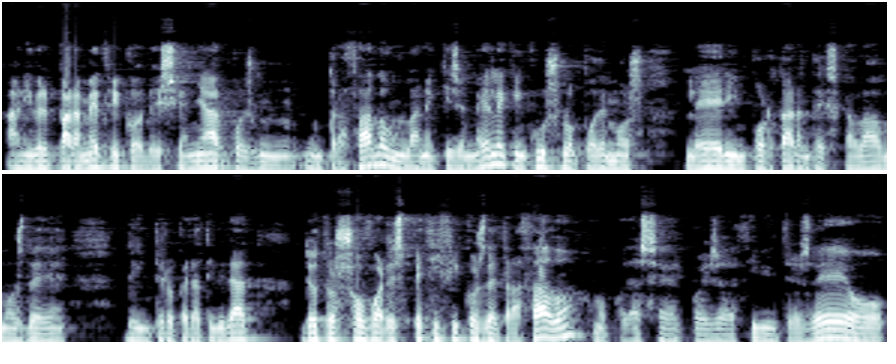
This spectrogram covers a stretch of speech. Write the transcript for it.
a nivel paramétrico diseñar pues, un, un, trazado, un LAN XML, que incluso lo podemos leer e importar, antes que hablábamos de, de, interoperatividad, de otros software específicos de trazado, como puede ser pues, Civil 3D o,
